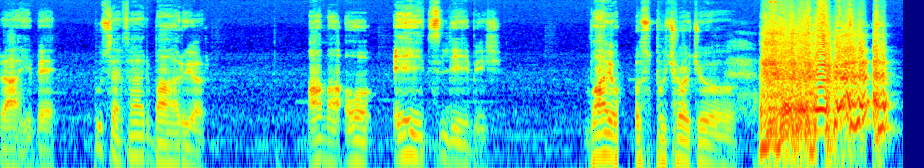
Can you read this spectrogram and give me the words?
Rahibe bu sefer bağırıyor. Ama o AIDS'liymiş. Vay orospu çocuğu.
